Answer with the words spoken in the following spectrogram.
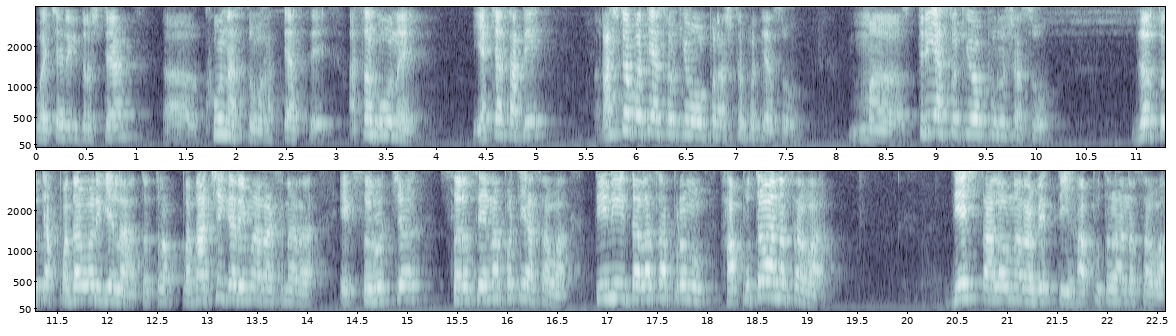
वैचारिकदृष्ट्या खून असतो हत्या असते असं होऊ नये. याच्यासाठी राष्ट्रपती असो किंवा उपराष्ट्रपती असो म स्त्री असो किंवा पुरुष असो जर तो त्या पदावर गेला तर तो पदाची गरिमा राखणारा एक सर्वोच्च सरसेनापती असावा. तिन्ही दलाचा प्रमुख हा पुतळा नसावा. देश चालवणारा व्यक्ती हा पुतळा नसावा.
